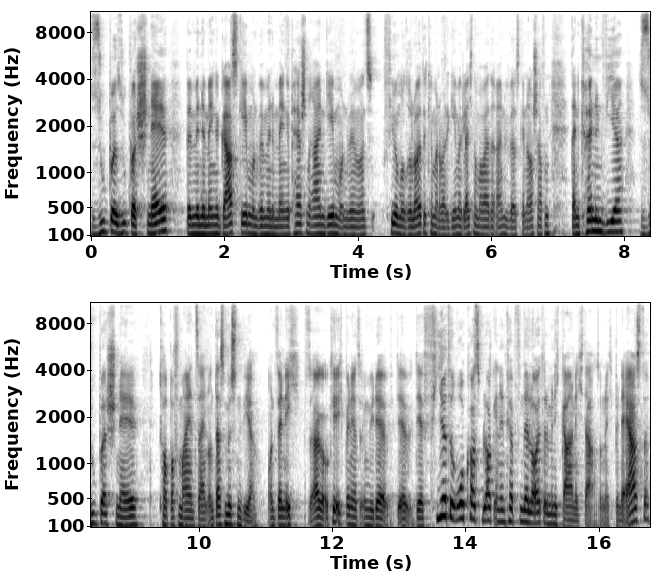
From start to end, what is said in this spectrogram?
super, super schnell, wenn wir eine Menge Gas geben und wenn wir eine Menge Passion reingeben und wenn wir uns viel um unsere Leute kümmern, aber da gehen wir gleich nochmal weiter rein, wie wir das genau schaffen, dann können wir super schnell top of mind sein und das müssen wir. Und wenn ich sage, okay, ich bin jetzt irgendwie der, der, der vierte Rohkostblock in den Köpfen der Leute, dann bin ich gar nicht da, sondern ich bin der erste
